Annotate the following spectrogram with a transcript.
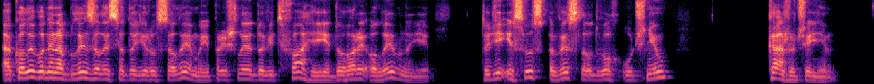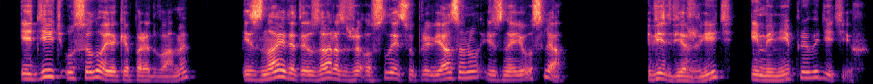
А коли вони наблизилися до Єрусалиму і прийшли до Вітфагії, до гори Оливної, тоді Ісус вислав двох учнів, кажучи їм: Ідіть у село, яке перед вами, і знайдете зараз же ослицю прив'язану і з нею осля. Відв'яжіть і мені приведіть їх.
